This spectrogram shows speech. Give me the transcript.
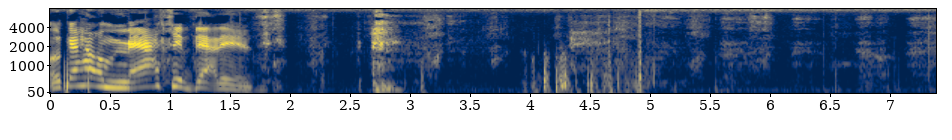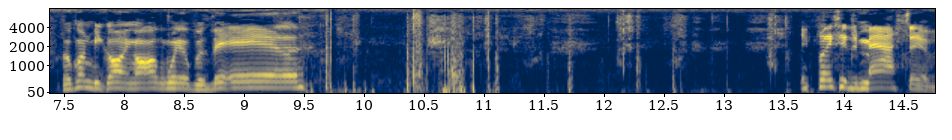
Look at how massive that is. We're going to be going all the way over there. This place is massive.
